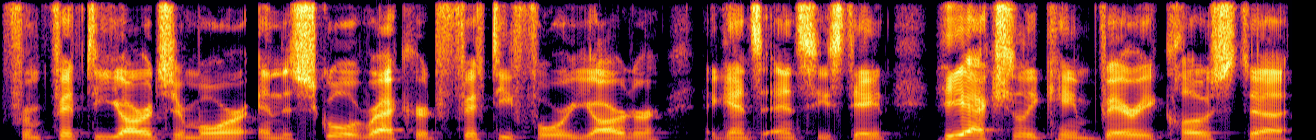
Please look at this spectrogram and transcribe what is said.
from 50 yards or more, and the school record 54 yarder against NC State. He actually came very close to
